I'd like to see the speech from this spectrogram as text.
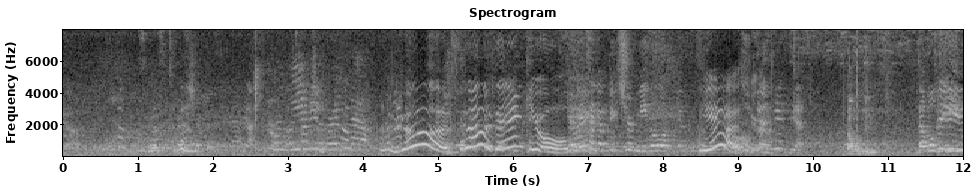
Yeah. What's the friendship is? Good. No, thank you. Can we take a picture middle of him? Yeah, sure. Yes, yes, yes. Double D's. Double D.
